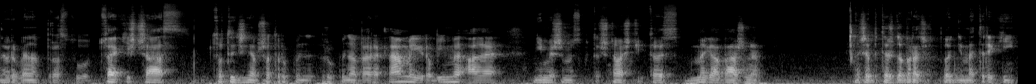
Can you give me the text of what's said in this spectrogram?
robione po prostu co jakiś czas, co tydzień na przykład róbmy, róbmy nowe reklamy i robimy, ale nie mierzymy skuteczności. To jest mega ważne żeby też dobrać odpowiednie metryki.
